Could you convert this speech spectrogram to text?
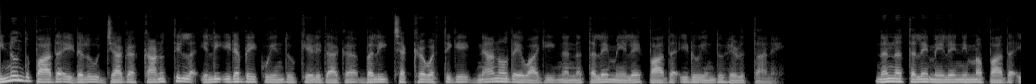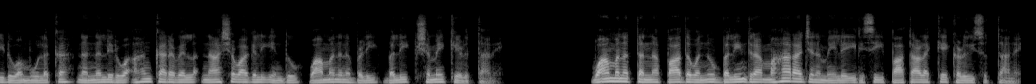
ಇನ್ನೊಂದು ಪಾದ ಇಡಲು ಜಾಗ ಕಾಣುತ್ತಿಲ್ಲ, ಎಲ್ಲಿ ಇಡಬೇಕು ಎಂದು ಕೇಳಿದಾಗ ಬಲಿ ಚಕ್ರವರ್ತಿಗೆ ಜ್ಞಾನೋದಯವಾಗಿ ನನ್ನ ತಲೆ ಮೇಲೆ ಪಾದ ಇಡು ಎಂದು ಹೇಳುತ್ತಾನೆ. ನನ್ನ ತಲೆ ಮೇಲೆ ನಿಮ್ಮ ಪಾದ ಇಡುವ ಮೂಲಕ ನನ್ನಲ್ಲಿರುವ ಅಹಂಕಾರವೆಲ್ಲ ನಾಶವಾಗಲಿ ಎಂದು ವಾಮನನ ಬಳಿ ಬಲಿ ಕ್ಷಮೆ ಕೇಳುತ್ತಾನೆ. ವಾಮನ ತನ್ನ ಪಾದವನ್ನು ಬಲೀಂದ್ರ ಮಹಾರಾಜನ ಮೇಲೆ ಇರಿಸಿ ಪಾತಾಳಕ್ಕೆ ಕಳುಹಿಸುತ್ತಾನೆ.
